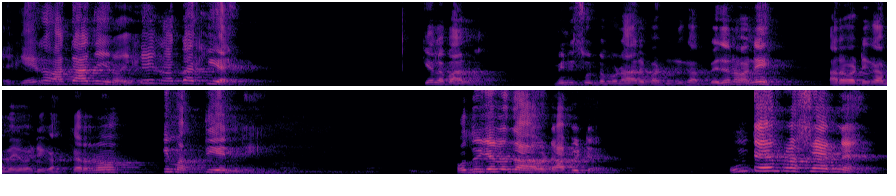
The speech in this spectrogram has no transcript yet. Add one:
එක එක කතා තියෙනවා. එක එක කතා කියයි. කියලා බලනවා. මිනිසුන්ට මොන හරි බඩු ටිකක් බෙදනවා නේ. අරව ටිකක් මේව ටිකක් කරනවා. කිමක් තියෙන්නේ. පොදු ජනතාවට අපිට. උන්ට එහෙම ප්‍රශ්නයක් නැහැ.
